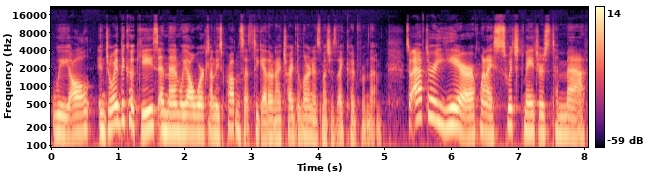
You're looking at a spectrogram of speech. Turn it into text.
we all enjoyed the cookies and then we all worked on these problem sets together and I tried to learn as much as I could from them. So after a year when I switched majors to math,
